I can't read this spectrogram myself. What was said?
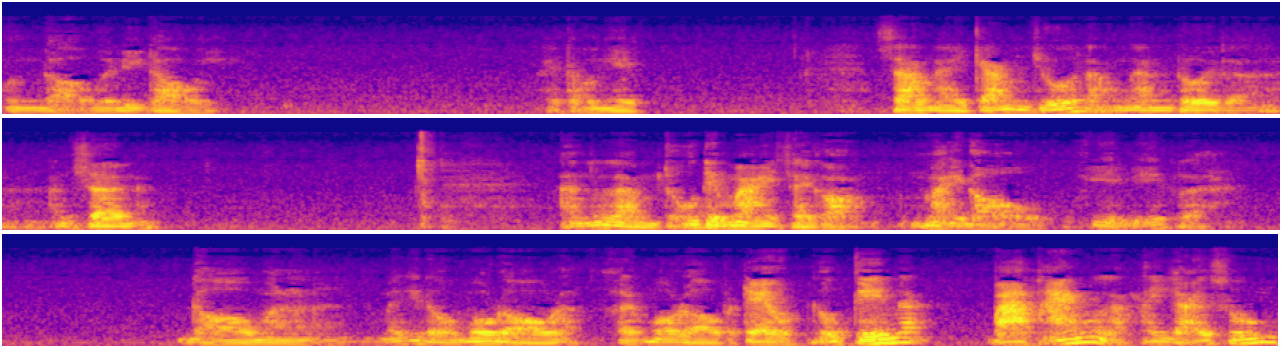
mượn đồ rồi đi đòi phải tội nghiệp sau này cảm ơn Chúa là ông anh tôi là anh Sơn á. anh làm chủ tiệm mai Sài Gòn mai đồ gì biết là đồ mà mấy cái đồ mô đồ đó rồi mô đồ mà treo đủ kiếm đó ba tháng là phải gửi xuống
